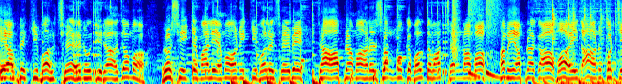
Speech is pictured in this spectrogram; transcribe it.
এ আপনি কি বলছেন উজিরে আজম? রশিকে মালি এমন কি বলেছে যা আপনি আমার সম্মুখে বলতে পারছেন না? আমি আপনাকে অভয় দান করছি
